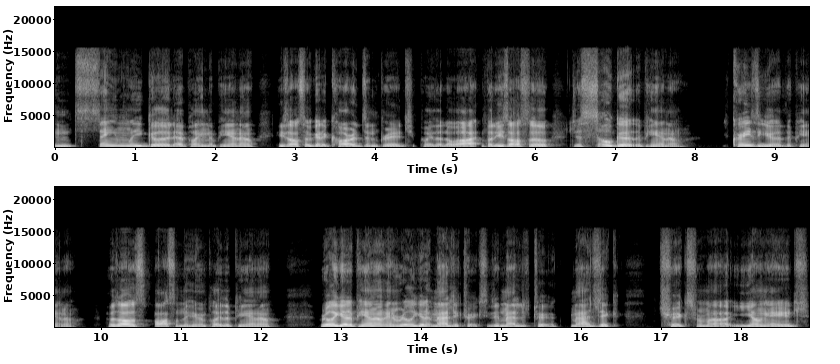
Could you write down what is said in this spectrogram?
insanely good at playing the piano. He's also good at cards and bridge. He played that a lot, but he's also just so good at the piano. Crazy good at the piano. It was always awesome to hear him play the piano really good at piano and really good at magic tricks. He did magic tri- magic tricks from a young age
